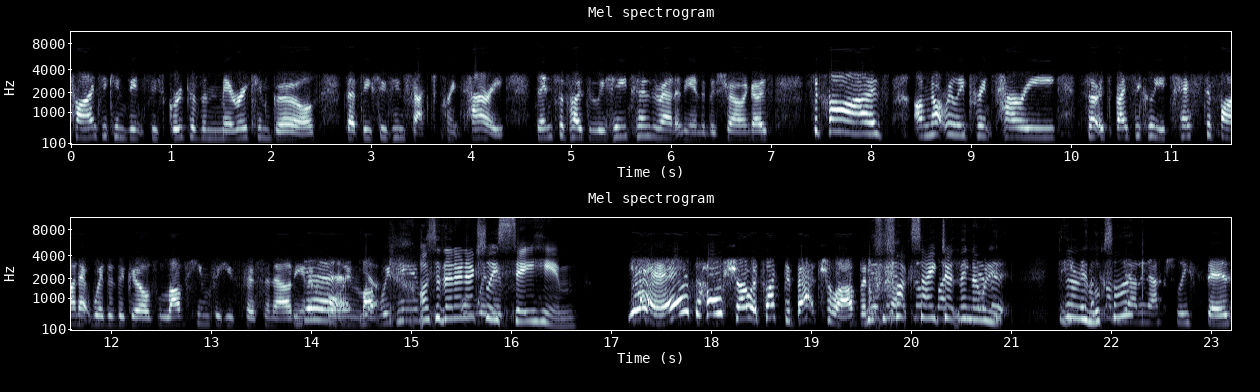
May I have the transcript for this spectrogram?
trying to convince this group of American girls that this is in fact Prince Harry. Then supposedly he turns around at the end of the show and goes, "Surprise! I'm not really Prince Harry." So it's basically a test to find out whether the girls love him for his personality and fall in love yeah. with him. oh, so they don't actually whether- see him. Yeah, the whole show. It's like The Bachelor, but Oh, it's for like, fuck's sake! like Don't they know what never- he they know what he never looks comes like? out and actually says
